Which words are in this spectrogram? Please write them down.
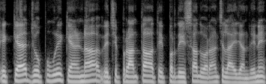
ਇੱਕ ਹੈ ਜੋ ਪੂਰੇ ਕੈਨੇਡਾ ਵਿੱਚ ਪ੍ਰਾਂਤਾਂ ਅਤੇ ਪ੍ਰਦੇਸ਼ਾਂ ਦੁਆਰਾ ਚਲਾਏ ਜਾਂਦੇ ਨੇ।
